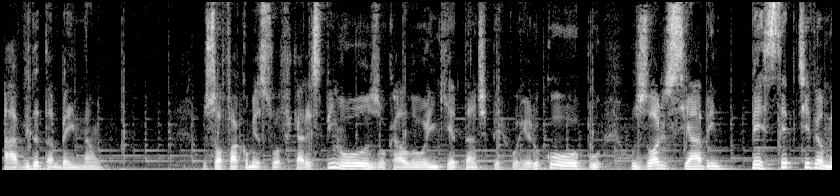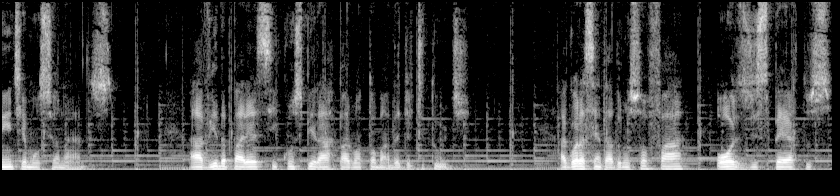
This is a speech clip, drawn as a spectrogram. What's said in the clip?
a vida também não. O sofá começou a ficar espinhoso, o calor inquietante percorrer o corpo, os olhos se abrem perceptivelmente emocionados a vida parece conspirar para uma tomada de atitude. Agora sentado no sofá, olhos despertos,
